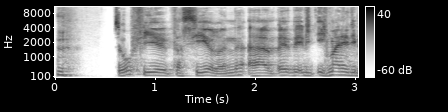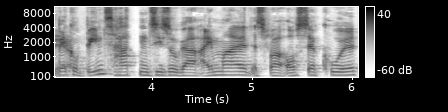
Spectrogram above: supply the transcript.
so viel passieren. Äh, ich meine, die Ja. Backup Beans hatten sie sogar einmal, das war auch sehr cool,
